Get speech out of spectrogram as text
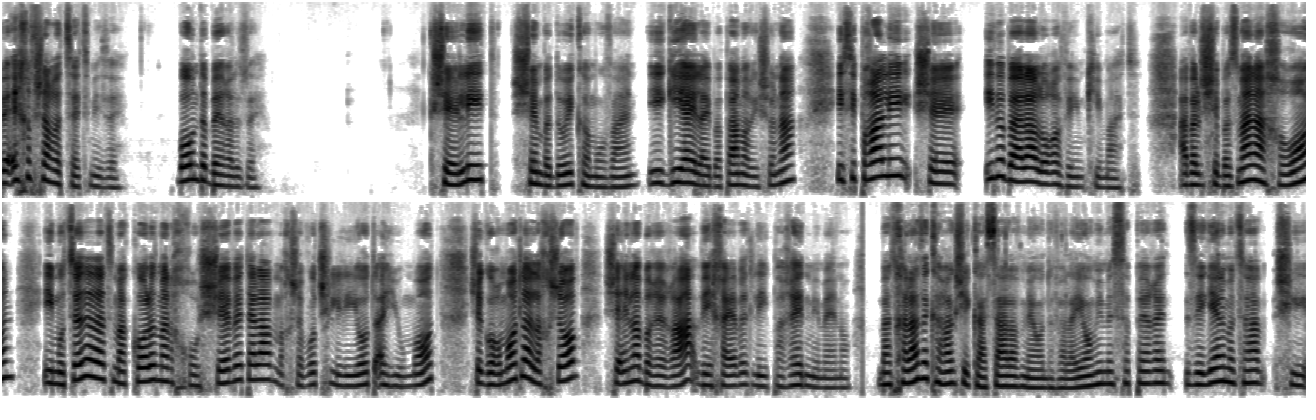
ואיך אפשר לצאת מזה? בואו נדבר על זה. כשאלית, שם בדוי כמובן, היא הגיעה אליי בפעם הראשונה, היא סיפרה לי ש... היא ובעלה לא רבים כמעט, אבל שבזמן האחרון היא מוצאת את עצמה כל הזמן חושבת עליו מחשבות שליליות איומות, שגורמות לה לחשוב שאין לה ברירה והיא חייבת להיפרד ממנו. בהתחלה זה קרה כשהיא כעסה עליו מאוד, אבל היום היא מספרת, זה הגיע למצב שהיא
